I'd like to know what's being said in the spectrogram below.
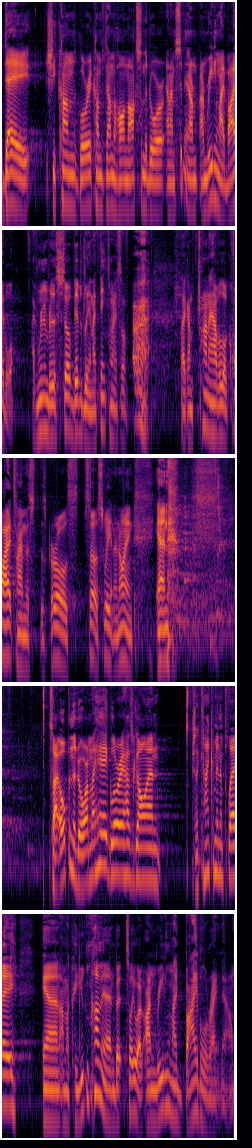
day she comes, Gloria comes down the hall, knocks on the door, and I'm sitting there, I'm, I'm reading my Bible. I remember this so vividly, and I think to myself, Ugh, like I'm trying to have a little quiet time. This, this girl is so sweet and annoying. And so I open the door. I'm like, hey, Gloria, how's it going? She's like, can I come in and play? And I'm like, okay, you can come in, but tell you what, I'm reading my Bible right now.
